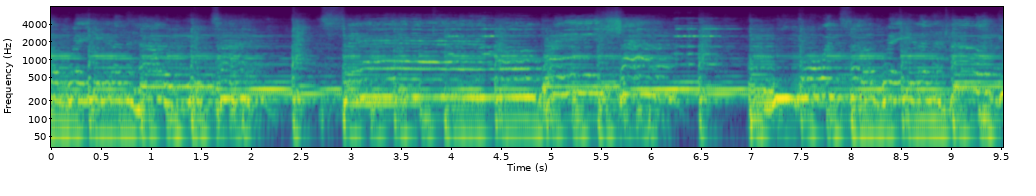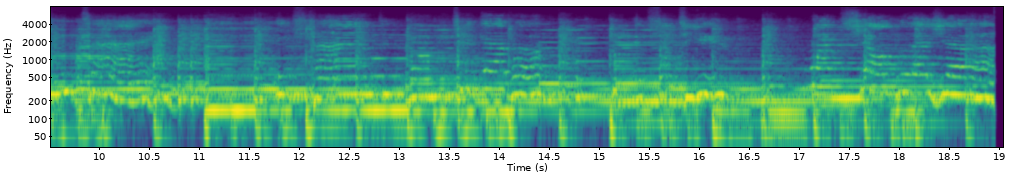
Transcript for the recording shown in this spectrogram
celebrate.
